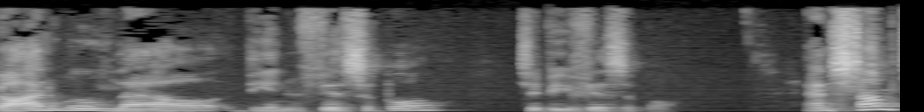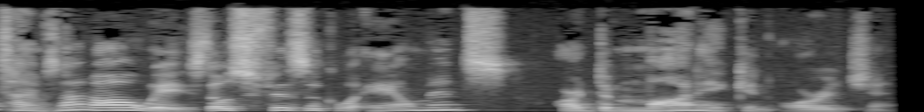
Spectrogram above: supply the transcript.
God will allow the invisible to be visible. And sometimes, not always, those physical ailments are demonic in origin.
